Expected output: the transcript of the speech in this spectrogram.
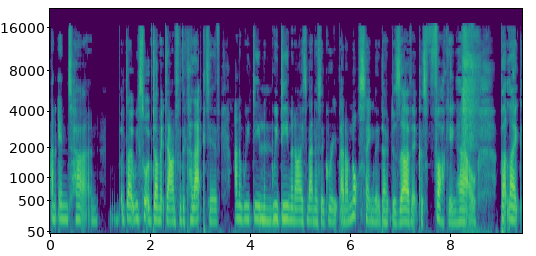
and in turn. Like we sort of dumb it down for the collective, and we demon Mm. we demonize men as a group. And I'm not saying they don't deserve it, because fucking hell, but like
